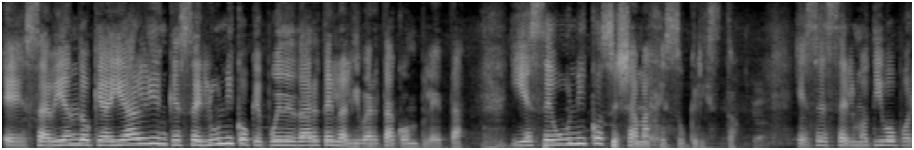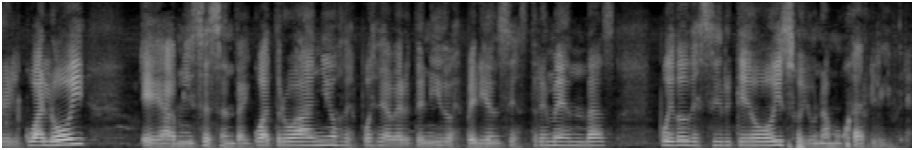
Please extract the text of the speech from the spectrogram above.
eh, sabiendo que hay alguien que es el único que puede darte la libertad completa. Y ese único se llama Jesucristo. Ese es el motivo por el cual hoy, eh, a mis 64 años, después de haber tenido experiencias tremendas, puedo decir que hoy soy una mujer libre.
